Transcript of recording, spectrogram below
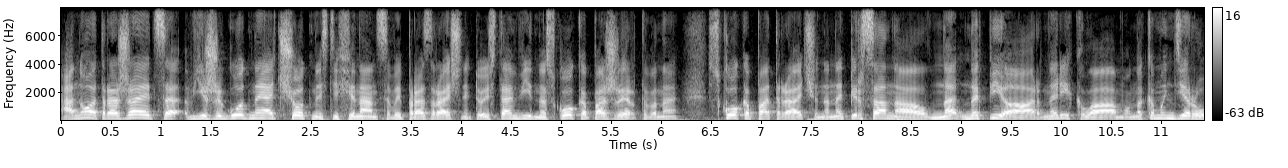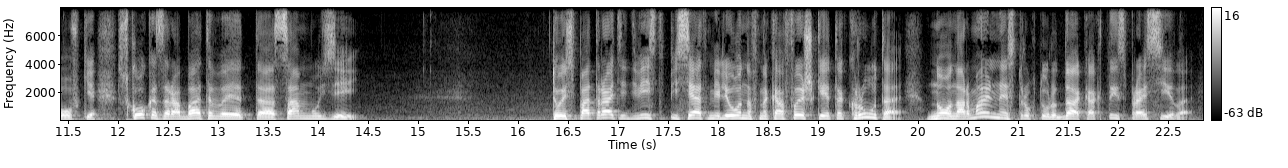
оно отражается в ежегодной отчетности финансовой, прозрачной. То есть там видно, сколько пожертвовано, сколько потрачено на персонал, на, на пиар, на рекламу, на командировки, сколько зарабатывает а, сам музей. То есть потратить 250 миллионов на кафешки – это круто, но нормальная структура, да, как ты спросила –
